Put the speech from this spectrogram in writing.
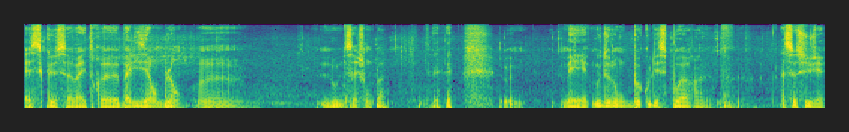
Est-ce que ça va être balisé en blanc? Nous ne sachons pas. Mais nous donnons beaucoup d'espoir euh, à ce sujet.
